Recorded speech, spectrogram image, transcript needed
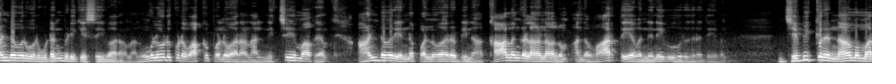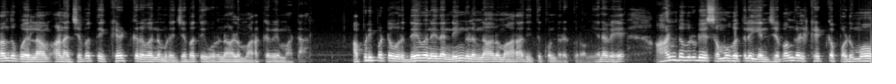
ஆண்டவர் ஒரு உடன்படிக்கை செய்வாரானால் உங்களோடு கூட வாக்கு பண்ணுவாரானால் நிச்சயமாக ஆண்டவர் என்ன பண்ணுவார் அப்படின்னா காலங்கள் ஆனாலும் அந்த வார்த்தையை அவர் நினைவு கூறுகிற தேவன். ஜெபிக்கிற நாம மறந்து போயிடலாம் ஆனால் ஜெபத்தை கேட்கிறவர் நம்முடைய ஜெபத்தை ஒரு நாளும் மறக்கவே மாட்டார். அப்படிப்பட்ட ஒரு தேவனை தான் நீங்களும் நானும் ஆராதித்து கொண்டிருக்கிறோம். எனவே ஆண்டவருடைய சமூகத்தில் என் ஜெபங்கள் கேட்கப்படுமோ?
